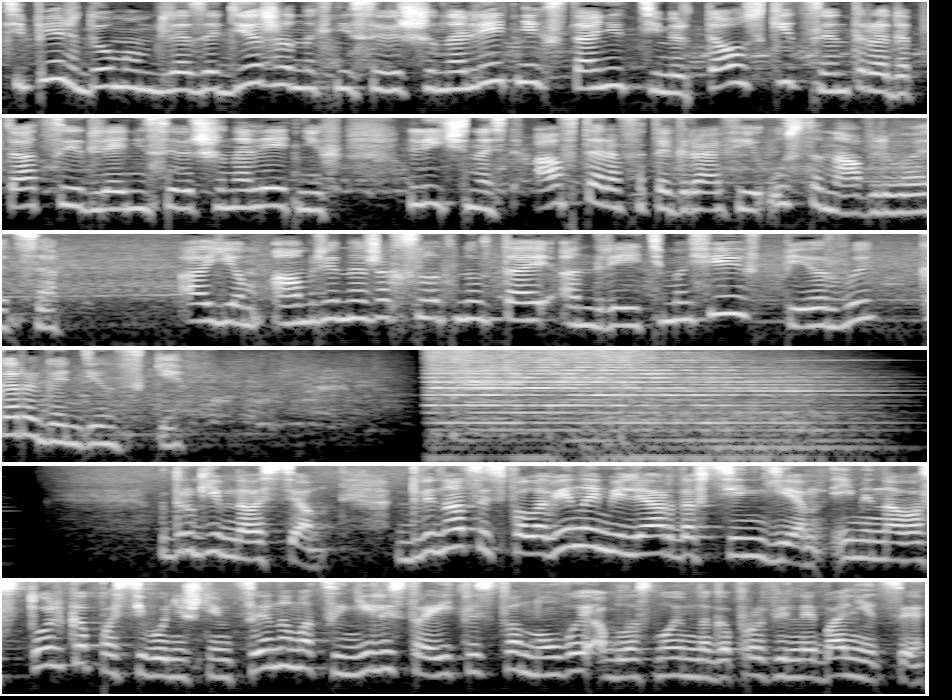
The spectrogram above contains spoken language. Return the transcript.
Теперь домом для задержанных несовершеннолетних станет Тимиртауский центр адаптации для несовершеннолетних. Личность автора фотографии устанавливается. Аем Амрина Жаксылык Нуртай, Андрей Тимофеев, Первый, Карагандинский. К другим новостям. 12,5 миллиардов тенге. Именно во столько по сегодняшним ценам оценили строительство новой областной многопрофильной больницы.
